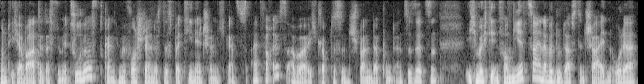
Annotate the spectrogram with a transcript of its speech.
und ich erwarte, dass du mir zuhörst. Kann ich mir vorstellen, dass das bei Teenagern nicht ganz einfach ist, aber ich glaube, das ist ein spannender Punkt anzusetzen. Ich möchte informiert sein, aber du darfst entscheiden oder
